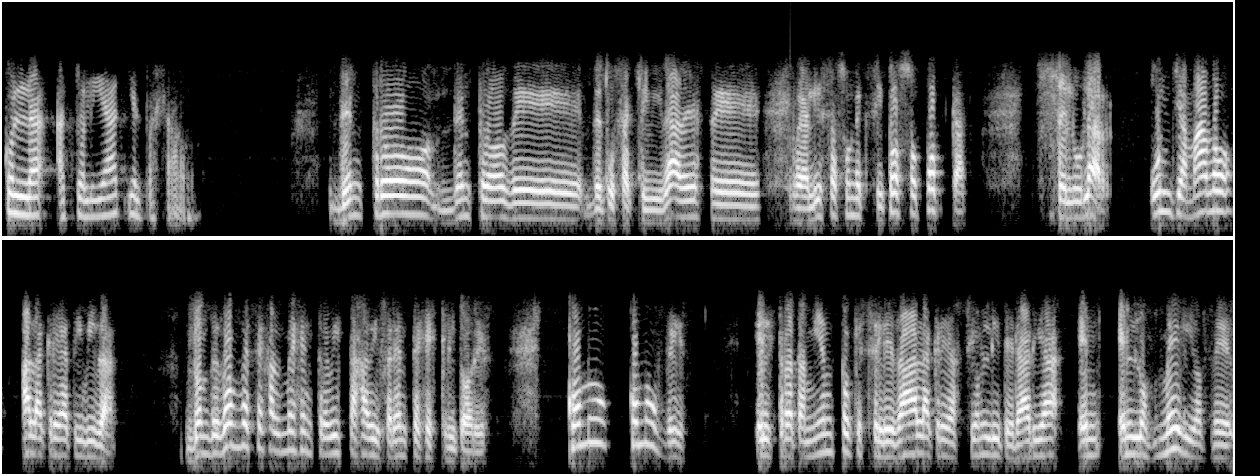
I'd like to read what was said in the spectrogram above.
con la actualidad y el pasado. Dentro, dentro de, de tus actividades eh, realizas un exitoso podcast celular, un llamado a la creatividad, donde dos veces al mes entrevistas a diferentes escritores. ¿Cómo, cómo ves el tratamiento que se le da a la creación literaria en, en los medios de,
